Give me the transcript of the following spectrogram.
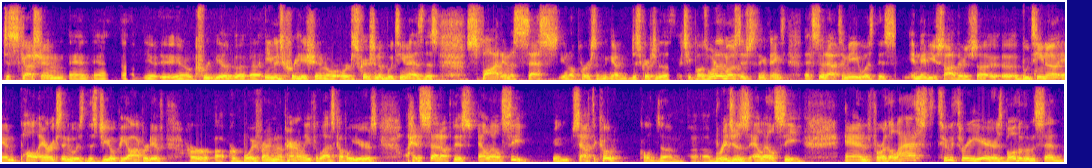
discussion and, and uh, you you know cre- uh, image creation or, or, description of Butina as this spot and assess you know person description of the threat she posed. One of the most interesting things that stood out to me was this, and maybe you saw there's uh, uh, Butina and Paul Erickson, who is this GOP operative. Her uh, her boyfriend apparently for the last couple years had set up this LLC in South Dakota called um, uh, Bridges LLC. And for the last two, three years, both of them said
